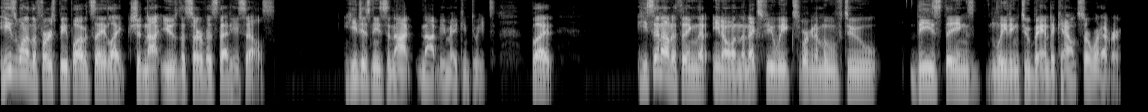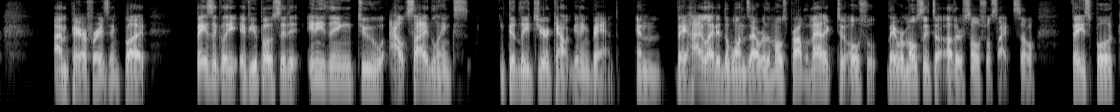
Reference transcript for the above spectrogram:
he's one of the first people I would say like should not use the service that he sells. He just needs to not not be making tweets. But he sent out a thing that you know in the next few weeks we're going to move to these things leading to banned accounts or whatever. I'm paraphrasing, but basically, if you posted anything to outside links, it could lead to your account getting banned. And they highlighted the ones that were the most problematic to social. They were mostly to other social sites, so Facebook,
